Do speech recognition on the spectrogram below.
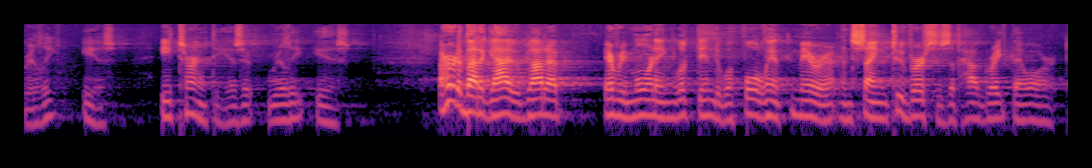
really is, eternity as it really is. I heard about a guy who got up every morning, looked into a full length mirror, and sang two verses of How Great Thou Art.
